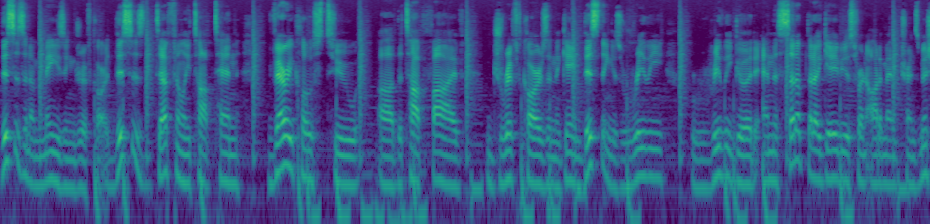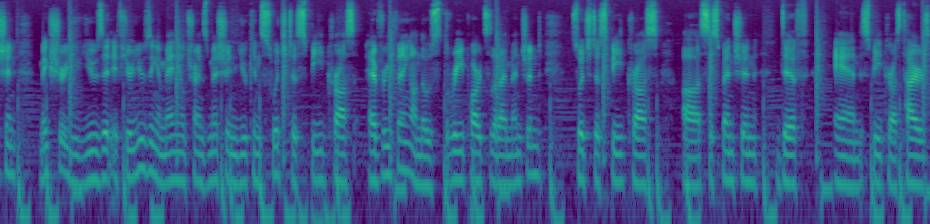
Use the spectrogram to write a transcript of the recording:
This is an amazing drift car. This is definitely top 10, very close to uh, the top five drift cars in the game. This thing is really, really good, and the setup that I gave you is for an automatic transmission. Make sure you use it. If you're using a manual transmission, you can switch to speed cross everything on those three parts that I mentioned. Switch to speed cross uh, suspension, diff, and speed cross tires.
